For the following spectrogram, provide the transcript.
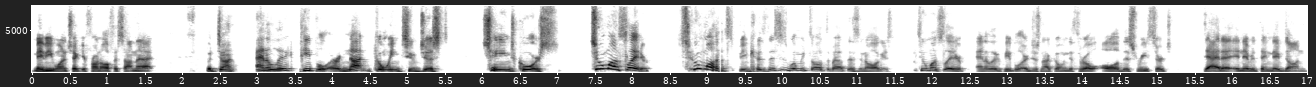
maybe you want to check your front office on that. But, John, analytic people are not going to just change course two months later two months because this is when we talked about this in August. Two months later, analytic people are just not going to throw all of this research, data, and everything they've done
